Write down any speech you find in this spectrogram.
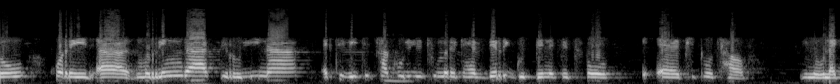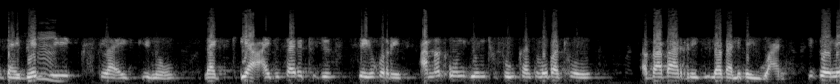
know gore uh moringa spirulina activated charcoal le turmeric have very good benefits for uh, people's health. You know, like diabetics, mm. like you know, like yeah. I decided to just say, "Hore, I'm not only going to focus more bathong ba ba regular ba le ba iwan ke tsone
